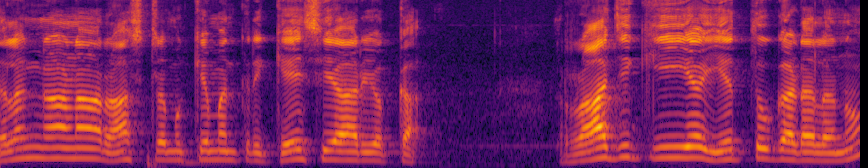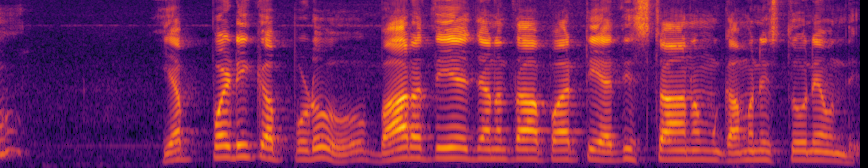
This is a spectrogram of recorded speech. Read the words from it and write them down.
తెలంగాణ రాష్ట్ర ముఖ్యమంత్రి కేసీఆర్ యొక్క రాజకీయ ఎత్తుగడలను ఎప్పటికప్పుడు భారతీయ జనతా పార్టీ అధిష్టానం గమనిస్తూనే ఉంది.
